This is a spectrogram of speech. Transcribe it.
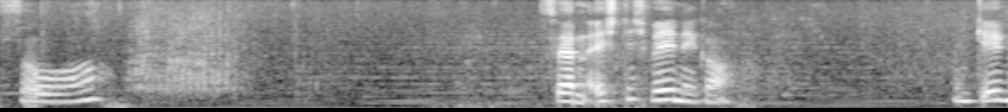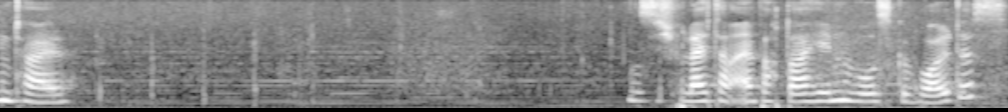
So. Es werden echt nicht weniger. Im Gegenteil. Muss ich vielleicht dann einfach dahin, wo es gewollt ist?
